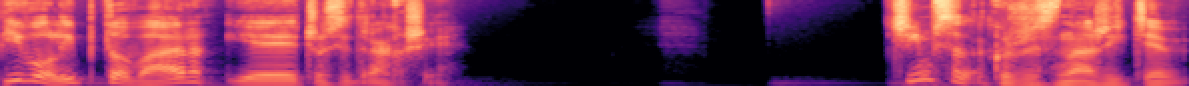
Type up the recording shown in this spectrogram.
Pivo Liptovar je čosi drahšie čím sa akože snažíte,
